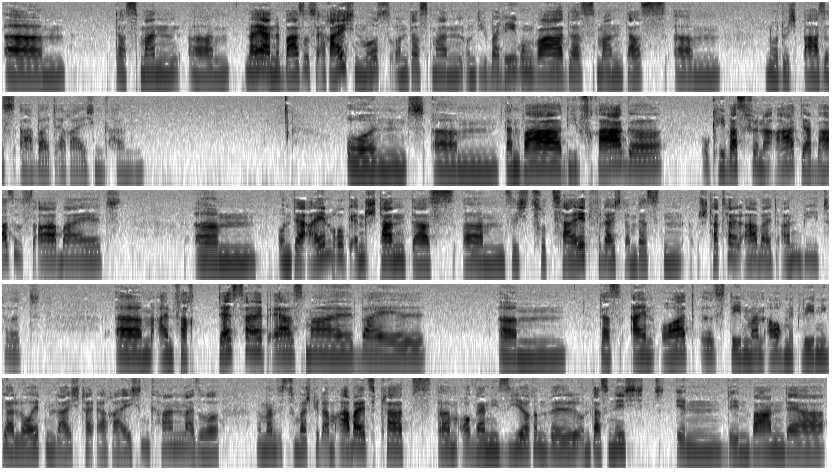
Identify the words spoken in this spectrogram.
ähm, dass man, ähm, naja, eine Basis erreichen muss und dass man, und die Überlegung war, dass man das ähm, nur durch Basisarbeit erreichen kann. Und ähm, dann war die Frage, okay, was für eine Art der Basisarbeit? Ähm, und der Eindruck entstand, dass ähm, sich zurzeit vielleicht am besten Stadtteilarbeit anbietet. Ähm, einfach deshalb erstmal, weil ähm, das ein Ort ist, den man auch mit weniger Leuten leichter erreichen kann. Also wenn man sich zum Beispiel am Arbeitsplatz ähm, organisieren will und das nicht in den Bahnen der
